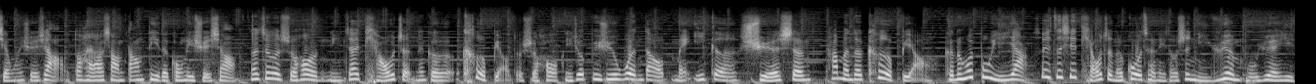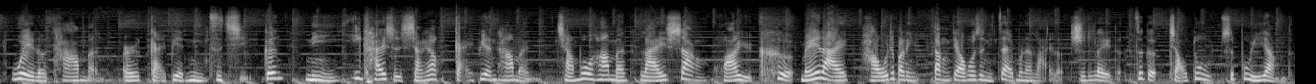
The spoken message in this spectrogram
简文学校都还要上当地的公立学校，那这个时候你在调整那个课表的时候，你就必须问到每一个学生他们的课表可能会不一样，所以这些调整的过程里头，是你愿不愿意为了他们而改变你自己，跟你一开始想要改变他们，强迫他们来上华语课，没来，好，我就把你当掉，或是你再也不能来了之类的，这个角度是不一样的。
